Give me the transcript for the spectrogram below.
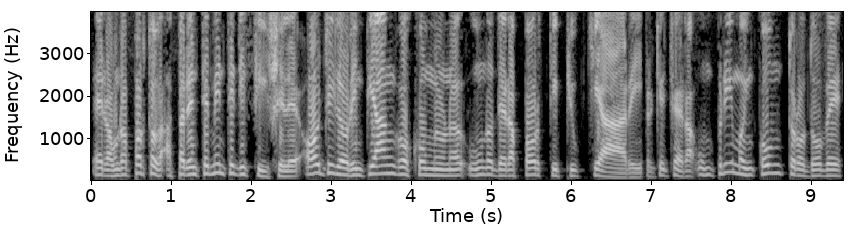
Era un rapporto apparentemente difficile, oggi lo rimpiango come un- uno dei rapporti più chiari, perché c'era un primo incontro dove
